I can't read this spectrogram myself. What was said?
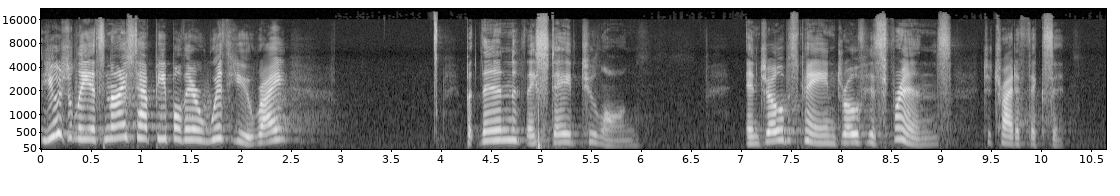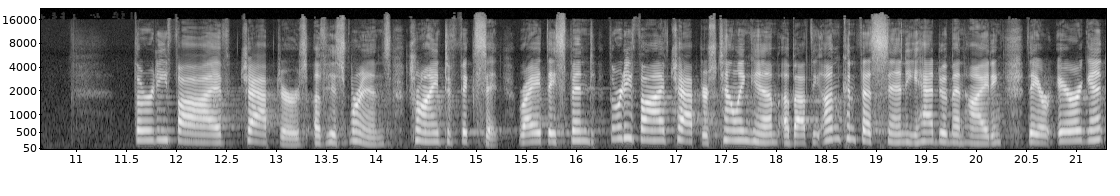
usually it's nice to have people there with you, right? But then they stayed too long. And Job's pain drove his friends to try to fix it. 35 chapters of his friends trying to fix it, right? They spend 35 chapters telling him about the unconfessed sin he had to have been hiding. They are arrogant.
